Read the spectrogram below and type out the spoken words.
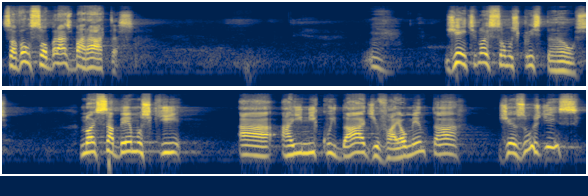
Só vão sobrar as baratas. Hum. Gente, nós somos cristãos. Nós sabemos que a, a iniquidade vai aumentar. Jesus disse.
